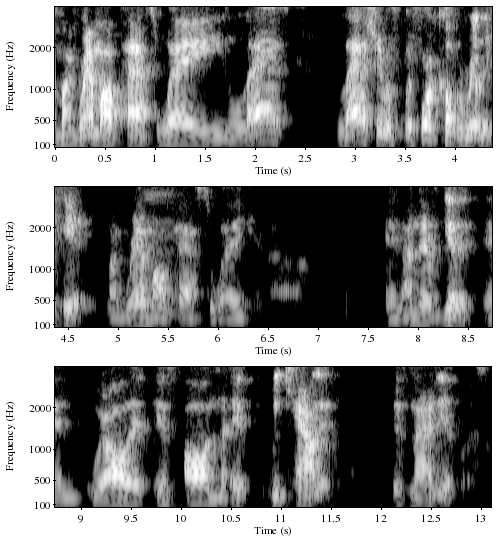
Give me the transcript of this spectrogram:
My grandma passed away last last year before COVID really hit. My grandma mm. passed away, and uh, and I never get it. And we're all it's all it, we counted. It's ninety of us.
